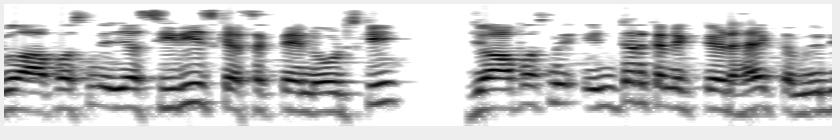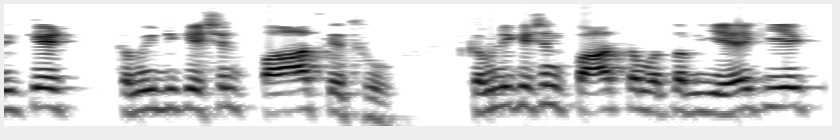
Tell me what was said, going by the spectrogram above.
जो आपस में, या सीरीज़ कह सकते हैं नोड्स की जो आपस में इंटरकनेक्टेड है कम्युनिकेट कम्युनिकेशन पाथ के थ्रू कम्युनिकेशन पाथ का मतलब ये है कि एक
